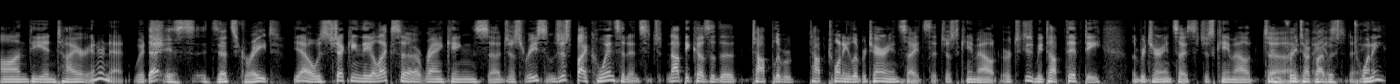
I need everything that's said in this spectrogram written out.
on the entire internet. Which that is that's great. Yeah, I was checking the Alexa rankings uh, just recently, just by coincidence, not because of the top liber- top 20 libertarian sites that just came out, or excuse me, top 50 libertarian sites that just came out. Uh, Free Talk Live was 20,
